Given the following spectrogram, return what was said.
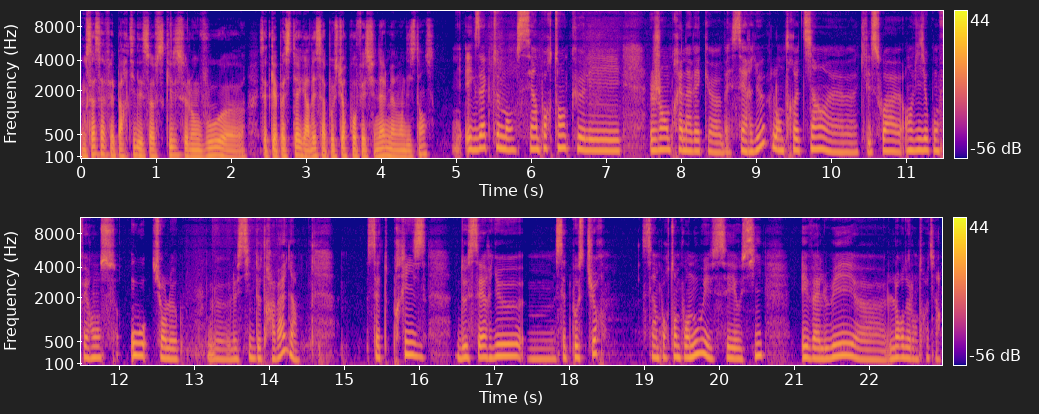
Donc ça, ça fait partie des soft skills selon vous, euh, cette capacité à garder sa posture professionnelle même en distance? Exactement. C'est important que les gens prennent avec euh, bah, sérieux l'entretien, euh, qu'il soit en visioconférence ou sur le, site de travail. Cette prise de sérieux, hum, cette posture, c'est important pour nous et c'est aussi évalué lors de l'entretien.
